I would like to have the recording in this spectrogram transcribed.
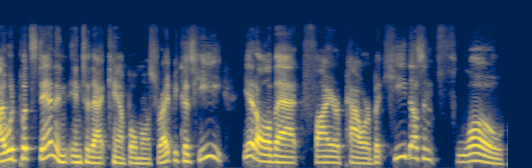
I would put Stan in, into that camp almost, right? Because he he had all that firepower, but he doesn't flow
